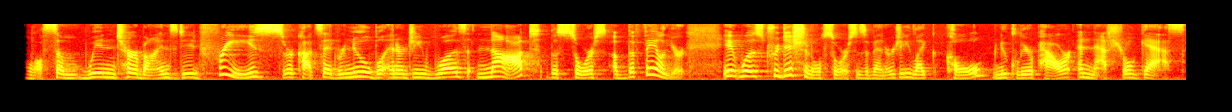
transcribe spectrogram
While some wind turbines did freeze, ERCOT said renewable energy was not the source of the failure. It was traditional sources of energy like coal, nuclear power, and natural gas.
